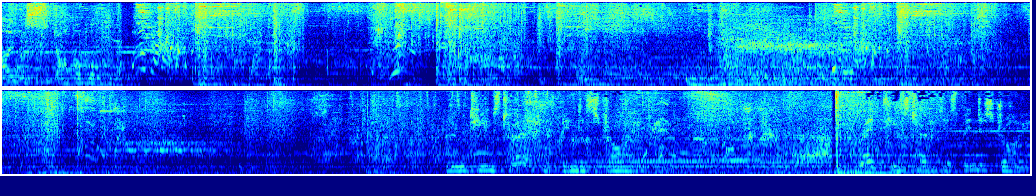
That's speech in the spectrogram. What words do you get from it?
Unstoppable. Blue Team's turret has been destroyed. Red Team's turret has been destroyed.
